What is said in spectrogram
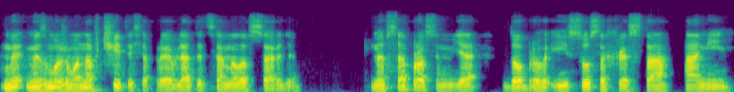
ми, ми зможемо навчитися проявляти це милосердя. Ми все просимо є доброго Ісуса Христа. Амінь.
